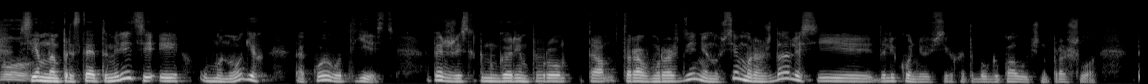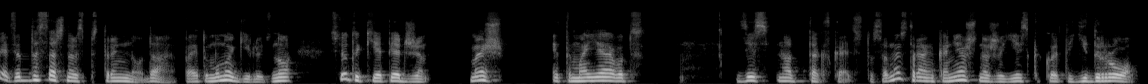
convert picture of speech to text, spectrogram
ну, всем нам предстоит умереть, и у многих такое вот есть. Опять же, если мы говорим про там, травму рождения, ну, все мы рождались, и далеко не у всех это благополучно прошло. Опять, это достаточно распространено, да, поэтому многие люди, но все-таки, опять же, понимаешь, это моя вот здесь надо так сказать, что с одной стороны, конечно же, есть какое-то ядро,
